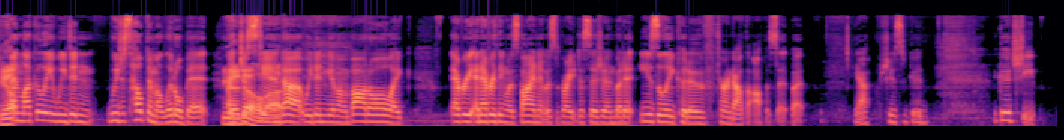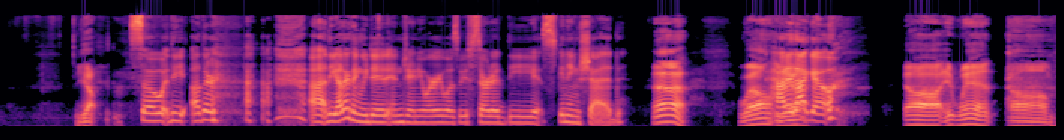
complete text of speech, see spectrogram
Yep. And luckily, we didn't. We just helped him a little bit, Yeah, like just stand up. We didn't give him a bottle, like every and everything was fine. It was the right decision, but it easily could have turned out the opposite. But yeah, she's a good, a good sheep. Yep. So the other uh, the other thing we did in January was we started the skinning shed. Ah, well, How did that go? Uh, it went um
